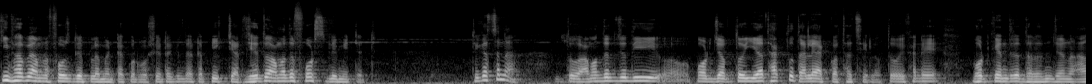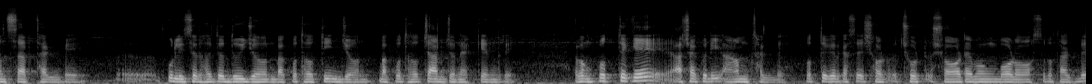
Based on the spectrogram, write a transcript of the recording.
কীভাবে আমরা ফোর্স ডেভেলপমেন্টটা করব সেটা কিন্তু একটা পিকচার যেহেতু আমাদের ফোর্স লিমিটেড ঠিক আছে না? তো আমাদের যদি পর্যাপ্ত ইয়া থাকতো, তাহলে এক কথা ছিল। তো এখানে ভোট কেন্দ্রে ধরেন যেন আনসার থাকবে পুলিশের হয়তো দুইজন বা কোথাও তিনজন বা কোথাও চারজন এক কেন্দ্রে। এবং প্রত্যেকে আশা করি আর্ম থাকবে। প্রত্যেকের কাছে ছোট, শর্ট এবং বড় অস্ত্র থাকবে,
